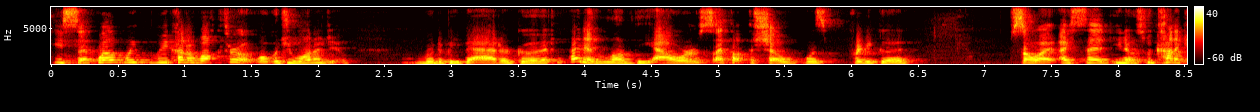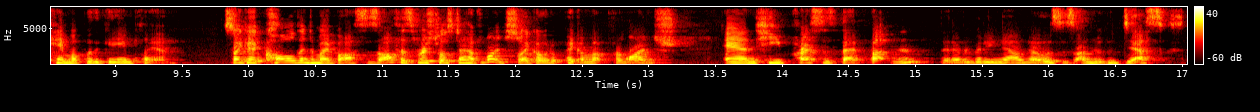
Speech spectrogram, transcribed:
He said, Well, we, we kind of walked through it. What would you want to do? Would it be bad or good? I didn't love the hours. I thought the show was pretty good. So I, I said, you know, so we kind of came up with a game plan. So I get called into my boss's office. We're supposed to have lunch. So I go to pick him up for lunch. And he presses that button that everybody now knows is under the desk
